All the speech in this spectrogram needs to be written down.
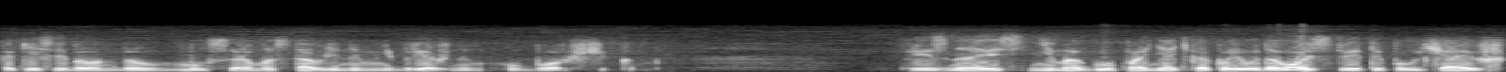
как если бы он был мусором, оставленным небрежным уборщиком. «Признаюсь, не могу понять, какое удовольствие ты получаешь,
